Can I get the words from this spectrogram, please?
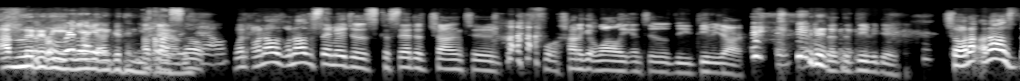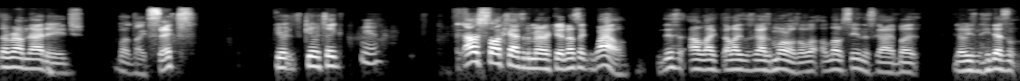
I'm literally We're like- younger than you. Okay, so now. when, when I was when I was the same age as Cassandra trying to for trying to get Wally into the DVR, the, the DVD. So when I, when I was around that age, but like six, give, give or take. Yeah. I saw Captain America and I was like, wow, this I like I like this guy's morals. I, lo- I love seeing this guy, but you know, he doesn't.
